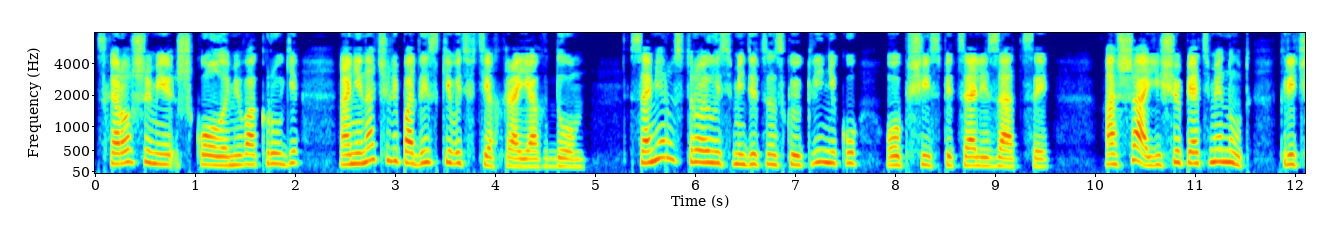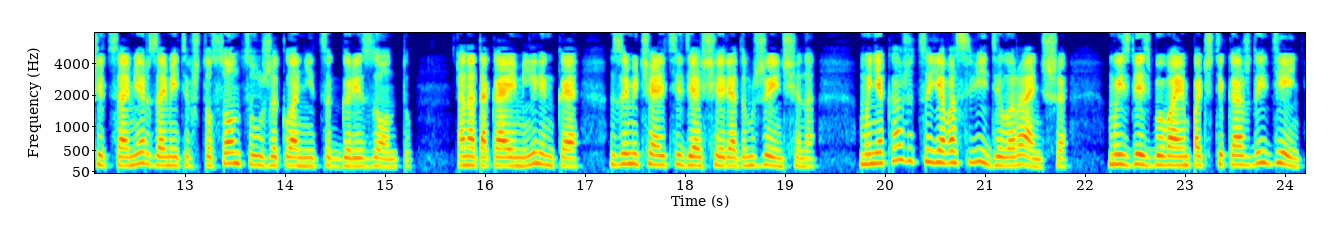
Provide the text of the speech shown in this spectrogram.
с хорошими школами в округе, они начали подыскивать в тех краях дом. Самер устроилась в медицинскую клинику общей специализации. «Аша, еще пять минут!» — кричит Самер, заметив, что солнце уже клонится к горизонту. «Она такая миленькая», — замечает сидящая рядом женщина. «Мне кажется, я вас видела раньше. Мы здесь бываем почти каждый день»,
